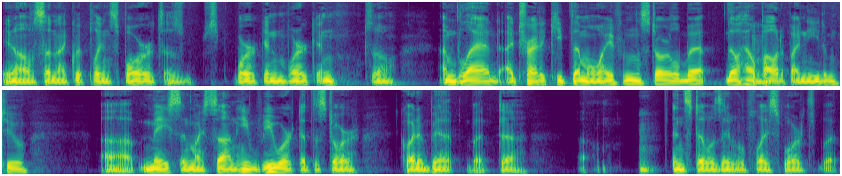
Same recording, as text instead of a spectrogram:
you know, all of a sudden I quit playing sports. I was just working, working. So I'm glad I try to keep them away from the store a little bit. They'll help out if I need them to. Uh, Mason, my son, he he worked at the store quite a bit, but uh, and still was able to play sports. But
